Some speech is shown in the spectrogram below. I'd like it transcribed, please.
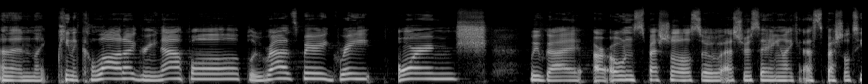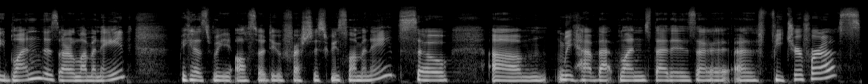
and then like pina colada, green apple, blue raspberry, grape, orange. We've got our own special. So as you were saying, like a specialty blend is our lemonade because we also do freshly squeezed lemonade. So um, we have that blend that is a, a feature for us.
